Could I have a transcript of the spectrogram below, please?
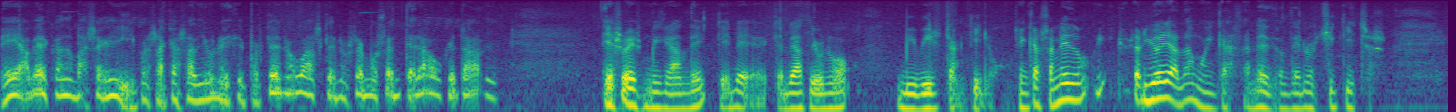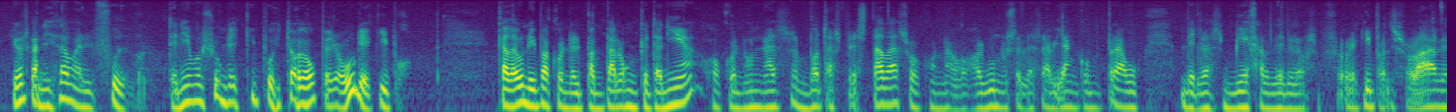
ve a ver cuándo vas a ir, y vas a casa de uno y dice, ¿por qué no vas? Que nos hemos enterado, ¿qué tal? Eso es muy grande, que le, que le hace uno vivir tranquilo. En Castanedo, yo, yo ya damos en Castanedo, de los chiquitos, yo organizaba el fútbol. Teníamos un equipo y todo, pero un equipo. Cada uno iba con el pantalón que tenía o con unas botas prestadas o con algunos se les habían comprado de las viejas de los equipos de solar.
